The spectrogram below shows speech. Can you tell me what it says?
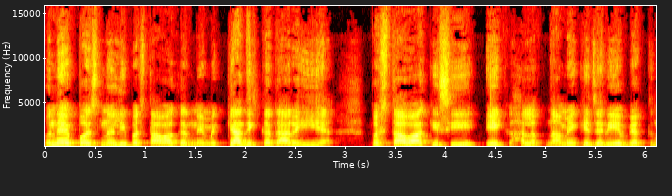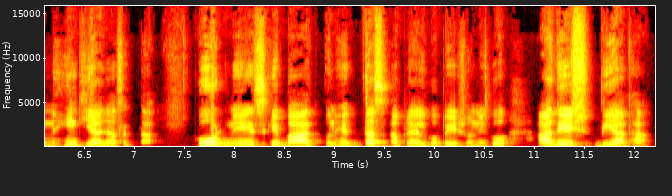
उन्हें पर्सनली पछतावा करने में क्या दिक्कत आ रही है? पछतावा किसी एक हलफनामे के ज़रिए व्यक्त नहीं किया जा सकता। कोर्ट ने इसके बाद उन्हें 10 अप्रैल को पेश होने को आदेश दिया था।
